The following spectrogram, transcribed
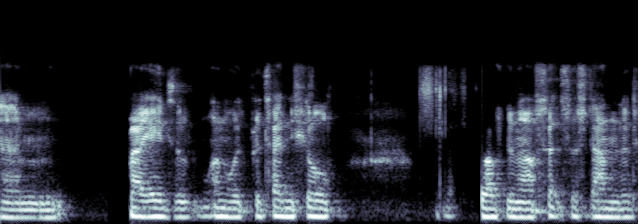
Um, Baaeed, the one with potential, Glasgow now sets a standard.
